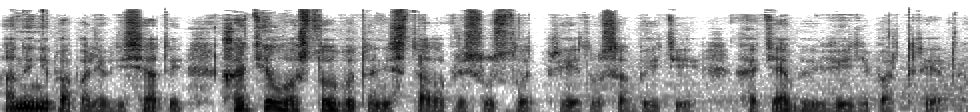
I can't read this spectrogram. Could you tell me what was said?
а ныне Папа Лев X, хотел во что бы то ни стало присутствовать при этом событии, хотя бы в виде портрета.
